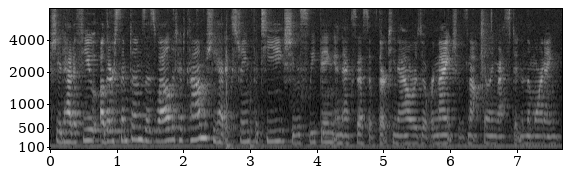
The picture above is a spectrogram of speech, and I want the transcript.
she had had a few other symptoms as well that had come. She had extreme fatigue. She was sleeping in excess of 13 hours overnight. She was not feeling rested in the morning.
